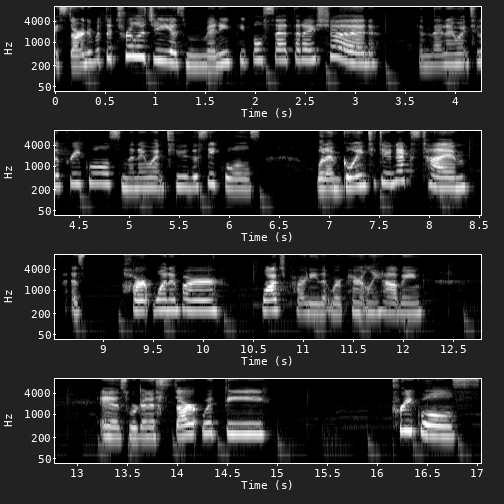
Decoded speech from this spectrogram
I started with the trilogy, as many people said that I should. And then I went to the prequels, and then I went to the sequels. What I'm going to do next time, as part one of our watch party that we're apparently having, is we're going to start with the prequels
